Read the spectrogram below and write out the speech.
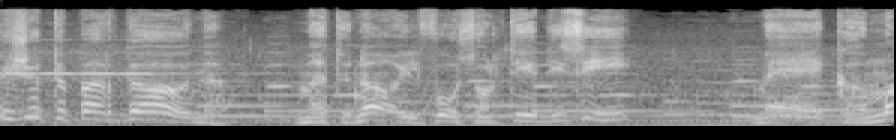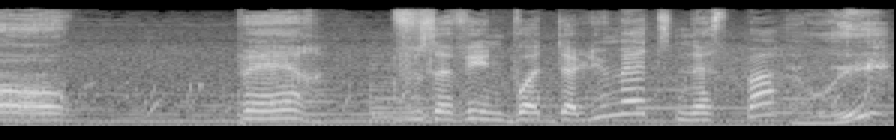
Je te pardonne. Maintenant, il faut sortir d'ici. Mais comment? Père, vous avez une boîte d'allumettes, n'est-ce pas? Oui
